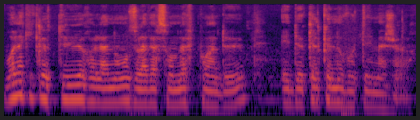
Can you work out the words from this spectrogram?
Voilà qui clôture l'annonce de la version 9.2 et de quelques nouveautés majeures.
